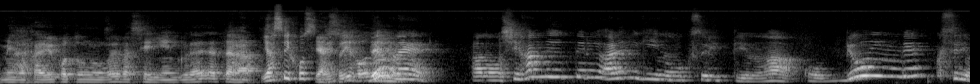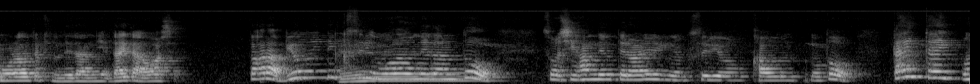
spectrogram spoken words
目のかゆいことも思えば1000円ぐらいだったら安い方っすね安い方ででもねあの市販で売ってるアレルギーのお薬っていうのはこう病院で薬もらう時の値段に大体合わせてるだから病院で薬もらう値段とその市販で売ってるアレルギーの薬を買うのと大体同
